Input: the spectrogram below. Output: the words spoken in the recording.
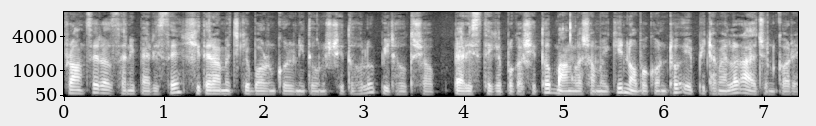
ফ্রান্সের রাজধানী প্যারিসে শীতের আমেজকে বরণ করে নিতে অনুষ্ঠিত হলো পিঠা উৎসব। প্যারিস থেকে প্রকাশিত বাংলা সাময়িকী নবকণ্ঠ এই পিঠা মেলার আয়োজন করে।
